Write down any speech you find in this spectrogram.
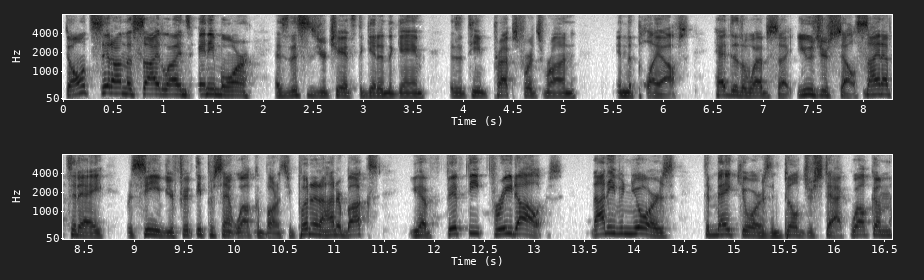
Don't sit on the sidelines anymore, as this is your chance to get in the game as a team preps for its run in the playoffs. Head to the website, use your cell, sign up today, receive your 50% welcome bonus. You put in 100 bucks, you have 50 free dollars, not even yours, to make yours and build your stack. Welcome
